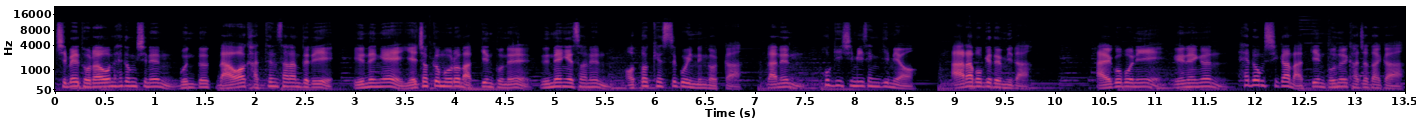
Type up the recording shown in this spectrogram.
집에 돌아온 해동 씨는 문득 나와 같은 사람들이 은행에 예적금으로 맡긴 돈을 은행에서는 어떻게 쓰고 있는 걸까? 라는 호기심이 생기며 알아보게 됩니다. 알고 보니 은행은 해동 씨가 맡긴 돈을 가져다가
